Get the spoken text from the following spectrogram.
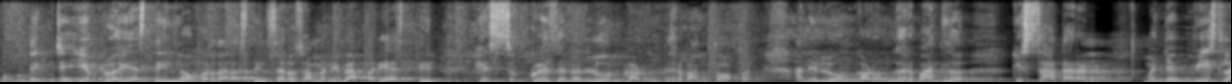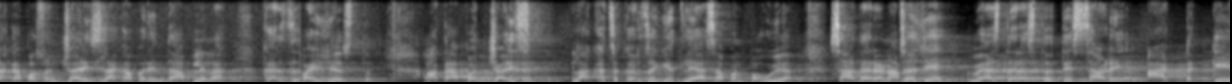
बहुतेक जे एम्प्लॉई असतील नोकरदार असतील सर्वसामान्य व्यापारी असतील हे सगळेजण लोन काढून घर बांधतो आपण. आणि लोन काढून घर बांधलं की साधारण म्हणजे वीस लाखापासून चाळीस लाखापर्यंत आपल्याला कर्ज पाहिजे असतं. आता आपण चाळीस लाखाचं कर्ज घेतलं आहे असं आपण पाहूया. साधारण आमचं जे व्याजदर असतं ते साडेआठ टक्के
